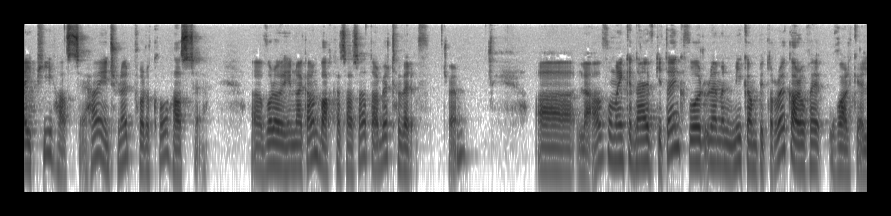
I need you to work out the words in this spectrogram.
IP հասցե, հա, Internet Protocol հասցե, որը հիմնականում բաղկացած է տարբեր թվերով, չէ՞։ Լավ, ու մենք նաև գիտենք, որ ուրեմն մի համակարգը կարող է ուղարկել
